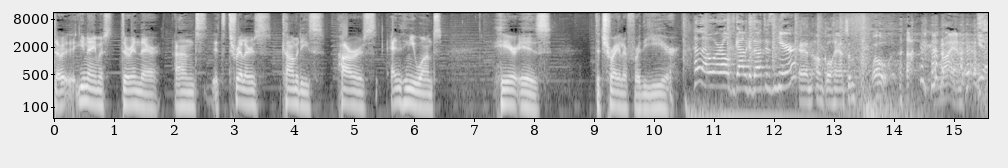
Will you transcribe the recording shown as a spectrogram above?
They're, you name it, they're in there, and it's thrillers, comedies, horrors, anything you want. Here is the trailer for the year. Hello, world. Gal Gadot is here. And Uncle Handsome. Whoa. Ryan. Yeah.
